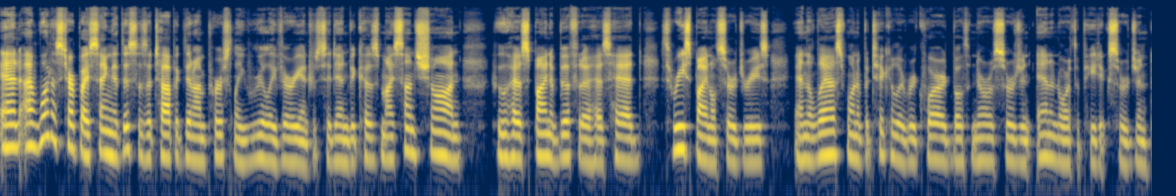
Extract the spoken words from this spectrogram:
And I want to start by saying that this is a topic that I'm personally really very interested in because my son Sean, who has spina bifida, has had three spinal surgeries, and the last one in particular required both a neurosurgeon and an orthopedic surgeon.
